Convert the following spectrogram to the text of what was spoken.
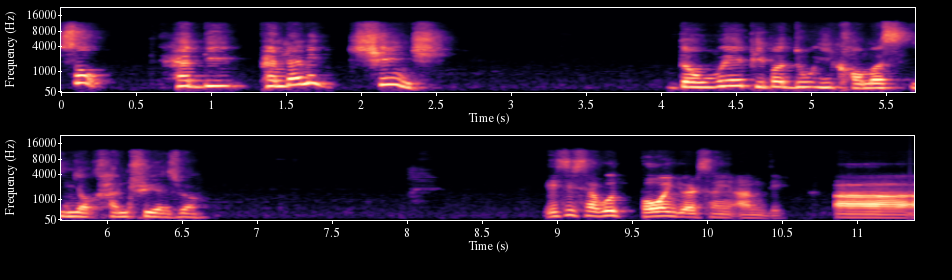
So had the pandemic changed the way people do e-commerce in your country as well? This is a good point you are saying, Andy. Uh,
